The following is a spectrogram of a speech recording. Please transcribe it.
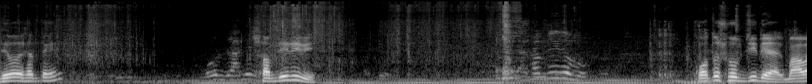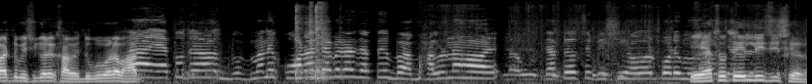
দেবো এখান থেকে? সব দিয়ে দিবি? সব দিয়ে দেবো। কত সবজি দেখ বাবা একটু বেশি করে খাবে দুপুরবেলা ভাত। এত মানে করা যাবে না যাতে ভালো না হয় যাতে হচ্ছে বেশি হওয়ার পরে এত তেল দিয়েছিস কেন?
